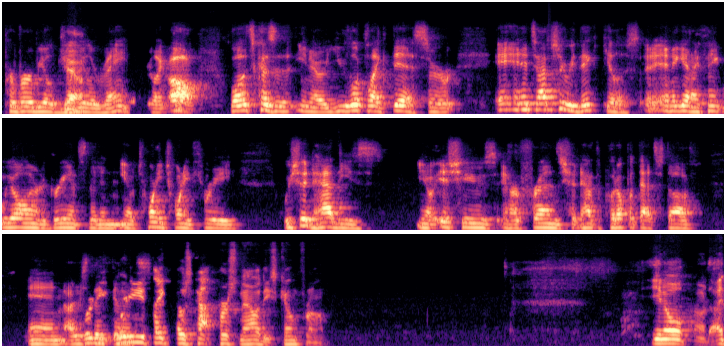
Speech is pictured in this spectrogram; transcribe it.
proverbial Yeah. jugular vein. You're like, oh, well, it's because uh, you know you look like this or and and it's absolutely ridiculous. And again, I think we all are in agreement that in you know 2023, we shouldn't have these you know issues, and our friends shouldn't have to put up with that stuff. And I just Where do, you, think that where do you think those top personalities come from? You know, I,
